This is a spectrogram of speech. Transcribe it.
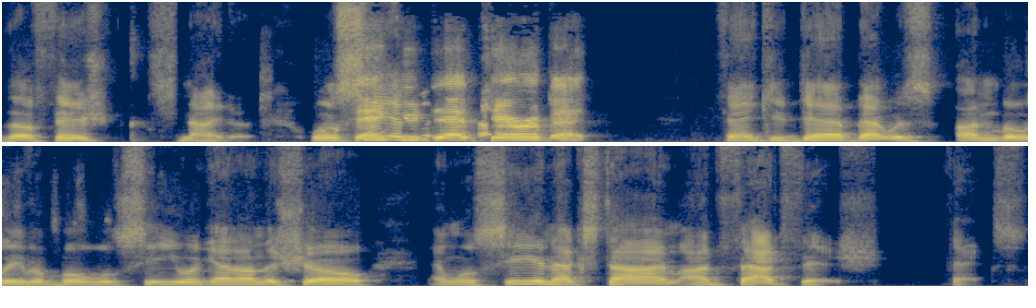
the Fish Snyder. We'll see you. Thank you, you Deb Carabet. Thank you, Deb. That was unbelievable. We'll see you again on the show, and we'll see you next time on Fat Fish. Thanks.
